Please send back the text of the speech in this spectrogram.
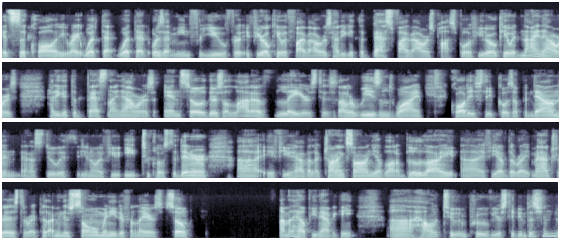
It's the quality right? What that what that what does that mean for you? For if you're okay with five hours how do you get the best five hours possible? If you're okay with nine hours how do you get the best nine hours? And so there's a lot of layers to this a lot of reasons why quality of sleep goes up and down and that has to do with you know if you eat too close to dinner uh, if you have electronics on you have a lot of blue light uh, if you have the right mattress the right pillow i mean there's so many different layers. So I'm going to help you navigate uh, how to improve your sleeping position.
